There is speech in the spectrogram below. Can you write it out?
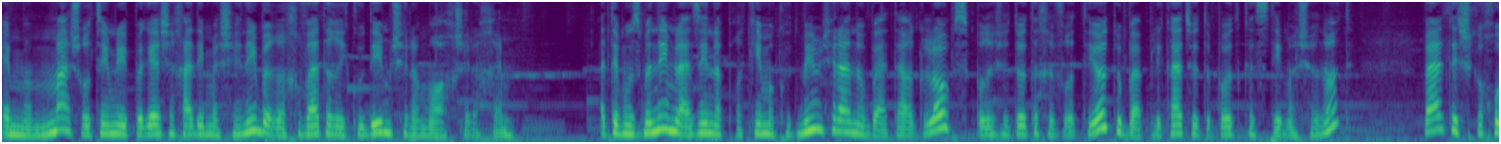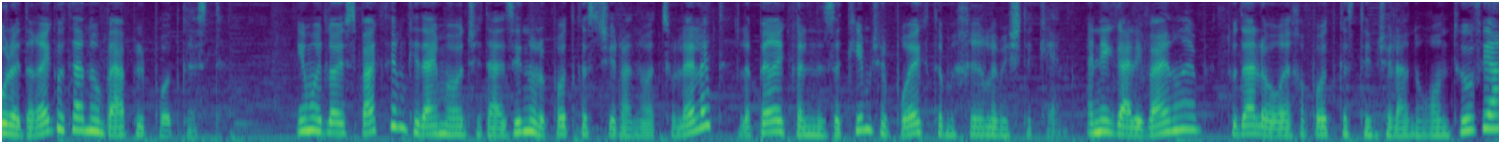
הם ממש רוצים להיפגש אחד עם השני ברחבת הריקודים של המוח שלכם. אתם מוזמנים להאזין לפרקים הקודמים שלנו באתר גלובס, ברשתות החברתיות ובאפליקציות הפודקאסטים השונות, ואל תשכחו לדרג אותנו ב Apple Podcast. אם עוד לא הספקתם, כדאי מאוד שתאזינו לפודקאסט שלנו הצוללת, לפרק על נזקים של פרויקט המחיר למשתכן. אני גלי ויינרב, תודה לעורך הפודקאסטים שלנו רון טוביה,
